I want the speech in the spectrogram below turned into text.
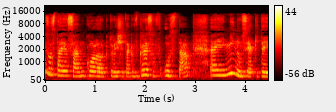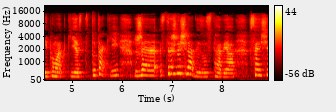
i zostaje sam kolor, który się tak wgryzł w usta. I minus jaki tej pomadki jest to taki, że straszne ślady zostawia, w sensie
